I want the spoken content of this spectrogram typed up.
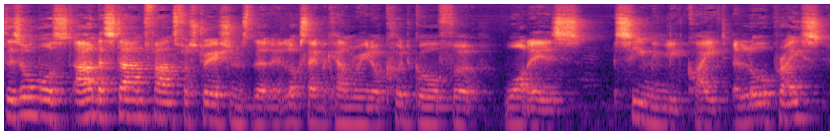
there's almost. I understand fans' frustrations that it looks like Mikel Merino could go for what is seemingly quite a low price.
